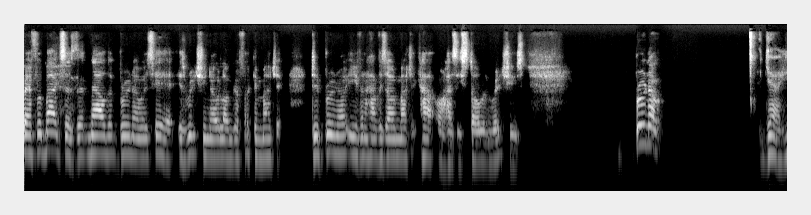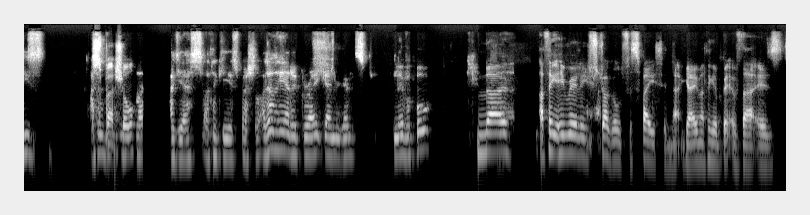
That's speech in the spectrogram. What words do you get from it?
Bedford Mag says that now that Bruno is here, is Richie no longer fucking magic? Did Bruno even have his own magic hat or has he stolen Richie's? Bruno, yeah, he's special. Uh, yes, I think he is special. I don't think he had a great game against Liverpool. No, I think he really struggled for space in that game. I think a bit of that is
